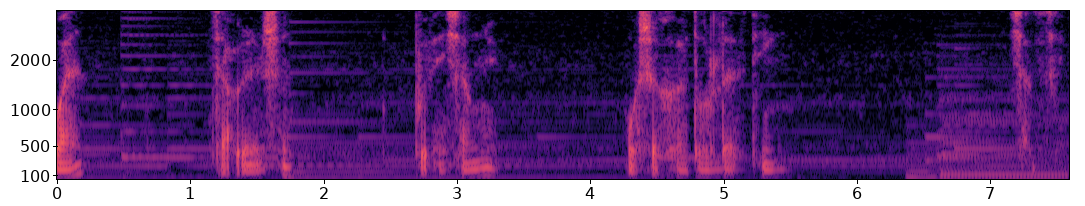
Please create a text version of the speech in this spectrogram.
晚安，假如人生不能相遇，我是喝多了的丁，下次见。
